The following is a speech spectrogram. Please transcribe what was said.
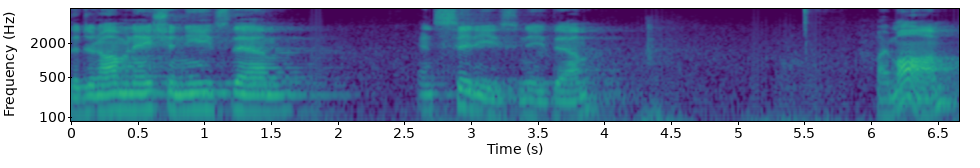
The denomination needs them, and cities need them. My mom,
